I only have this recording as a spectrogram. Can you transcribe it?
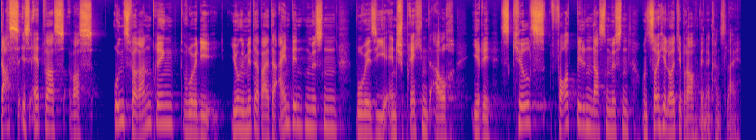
das ist etwas, was uns voranbringt, wo wir die jungen Mitarbeiter einbinden müssen, wo wir sie entsprechend auch ihre Skills fortbilden lassen müssen. Und solche Leute brauchen wir in der Kanzlei.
